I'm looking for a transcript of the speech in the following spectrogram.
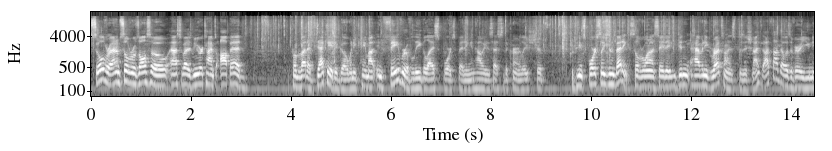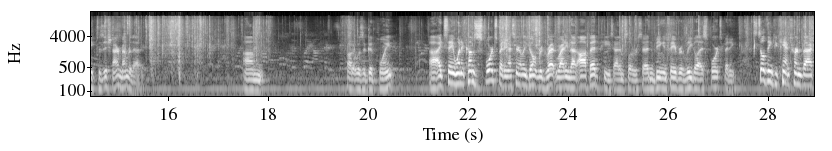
Silver, Adam Silver was also asked about his New York Times op-ed from about a decade ago when he came out in favor of legalized sports betting and how he assesses the current relationship between sports leagues and betting. Silver went on to say that he didn't have any regrets on his position. I, th I thought that was a very unique position. I remember that. Um, thought it was a good point. Uh, I'd say when it comes to sports betting, I certainly don't regret writing that op-ed piece, Adam Silver said, and being in favor of legalized sports betting. Still think you can't turn back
